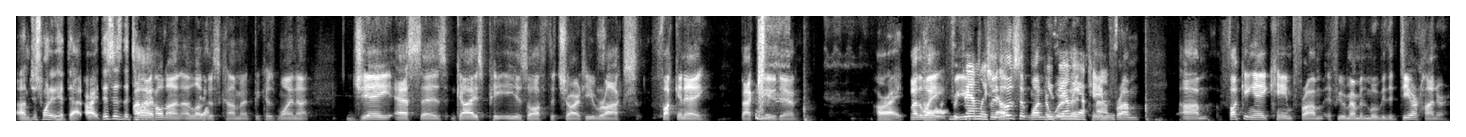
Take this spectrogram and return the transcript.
um, just wanted to hit that. All right. This is the time. Way, hold on. I love yeah. this comment because why not? JS says, guys, PE is off the chart. He rocks. Fucking A. Back to you, Dan. All right. By the way, uh, for you, for show. those that wonder He's where that came from, um, fucking A came from, if you remember the movie The Deer Hunter,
